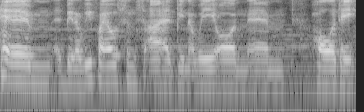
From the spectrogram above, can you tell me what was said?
Um, it'd been a wee while since I had been away on um, holiday,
